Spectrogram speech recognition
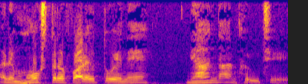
અને મોક્ષ તરફ વાળે તો એને જ્ઞાનદાન થયું છે.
